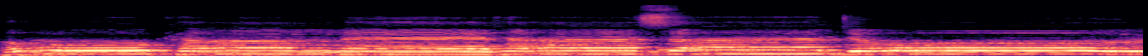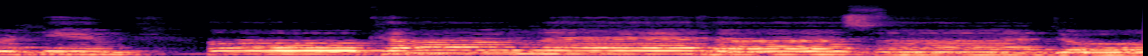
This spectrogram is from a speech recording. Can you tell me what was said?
Oh, come, let us adore adore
